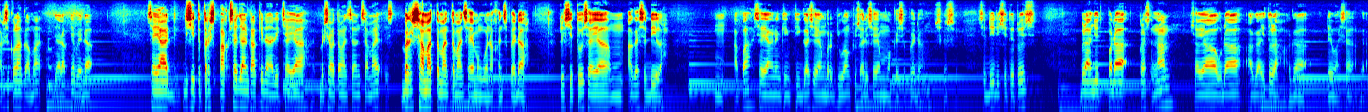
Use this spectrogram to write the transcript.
arah sekolah agama jaraknya beda. Saya di situ terpaksa jalan kaki dan adik saya bersama teman-teman sama bersama teman-teman saya menggunakan sepeda. Di situ saya hmm, agak sedih lah apa saya yang ranking 3 saya yang berjuang terus adik saya memakai sepeda. Sedih di situ terus berlanjut pada kelas 6 saya udah agak itulah agak dewasa lah agak.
